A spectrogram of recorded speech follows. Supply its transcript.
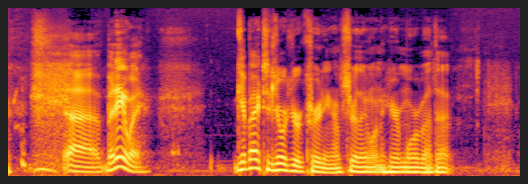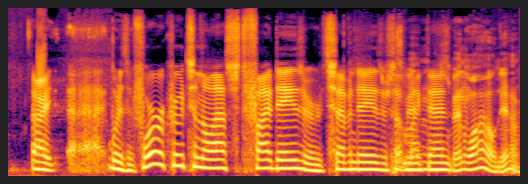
uh, but anyway, get back to Georgia recruiting. I'm sure they want to hear more about that. All right, uh, what is it? Four recruits in the last five days or seven days or something It's like that. It's been wild, yeah.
